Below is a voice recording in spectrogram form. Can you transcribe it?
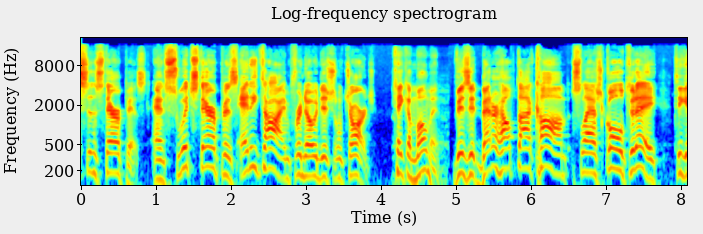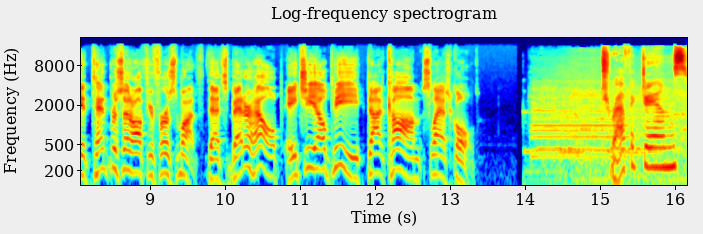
licensed therapist and switch therapists anytime for no additional charge. Take a moment. Visit betterhelp.com slash gold today to get 10% off your first month. That's betterhelp, H-E-L-P dot com slash gold. Traffic jams,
